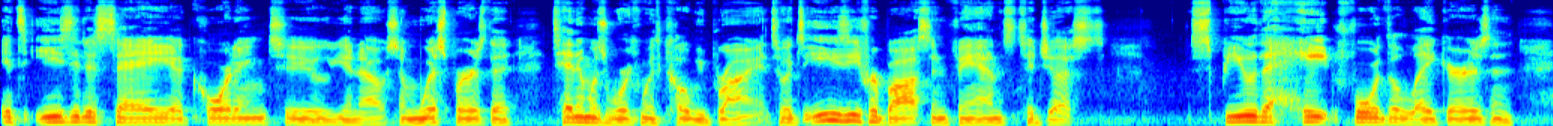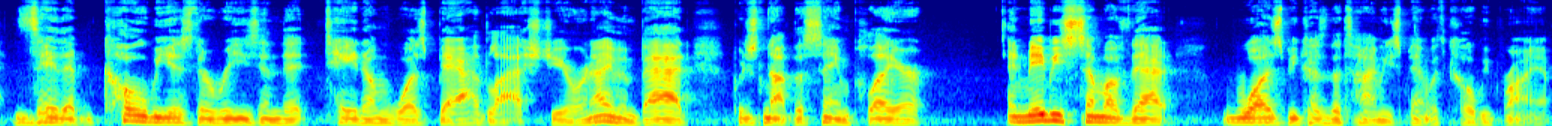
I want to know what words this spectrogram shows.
It's easy to say, according to you know some whispers, that Tatum was working with Kobe Bryant. So it's easy for Boston fans to just spew the hate for the Lakers and say that Kobe is the reason that Tatum was bad last year, or not even bad, but just not the same player and maybe some of that was because of the time he spent with Kobe Bryant.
